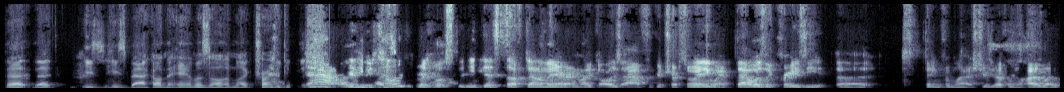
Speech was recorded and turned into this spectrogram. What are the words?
that that he's he's back on the Amazon, like trying to get. yeah, and he was telling us about he did stuff down there and like all his Africa trips. So anyway, that was a crazy uh, thing from last year. Definitely a highlight.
